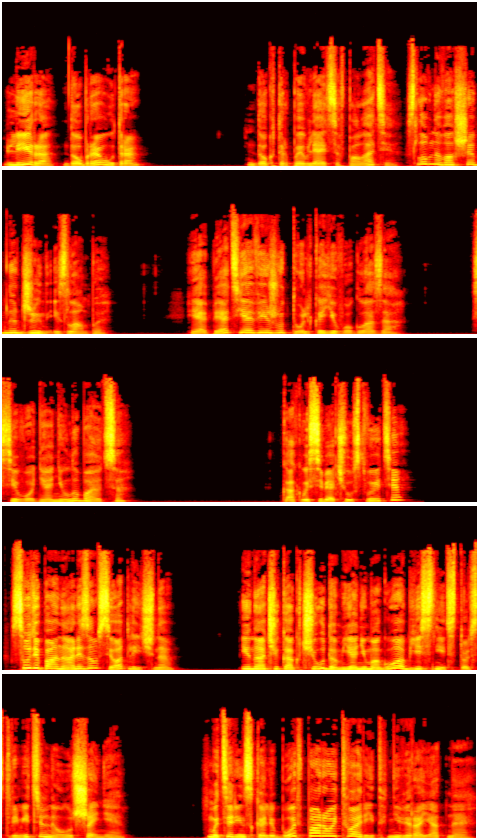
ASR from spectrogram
«Лира, доброе утро!» Доктор появляется в палате, словно волшебный джин из лампы. И опять я вижу только его глаза. Сегодня они улыбаются. «Как вы себя чувствуете?» «Судя по анализам, все отлично. Иначе как чудом я не могу объяснить столь стремительное улучшение. Материнская любовь порой творит невероятное.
